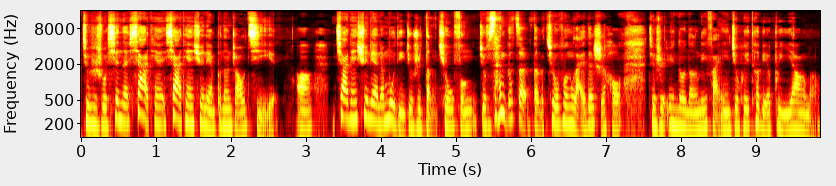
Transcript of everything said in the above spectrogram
就是说，现在夏天夏天训练不能着急啊，夏天训练的目的就是等秋风，就三个字等秋风来的时候，就是运动能力反应就会特别不一样了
